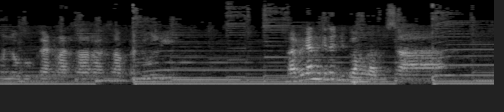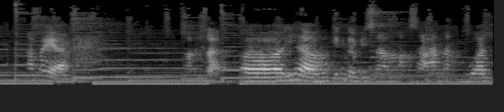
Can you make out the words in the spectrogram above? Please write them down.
menumbuhkan rasa-rasa peduli Tapi kan kita juga nggak bisa apa ya? maksa eh, iya, mungkin nggak bisa maksa anak buat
